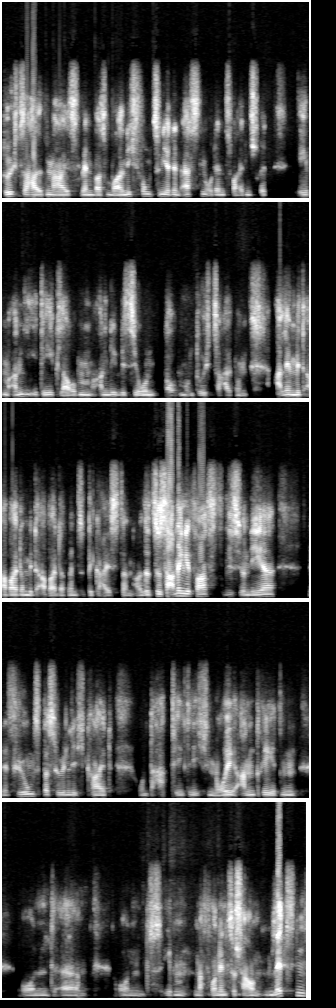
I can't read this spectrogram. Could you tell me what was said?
durchzuhalten heißt, wenn was mal nicht funktioniert, den ersten oder den zweiten Schritt, eben an die Idee glauben, an die Vision glauben und durchzuhalten und alle Mitarbeiter, Mitarbeiterinnen zu begeistern. Also zusammengefasst, Visionär, eine Führungspersönlichkeit und tagtäglich neu antreten, und, äh, und eben nach vorne zu schauen. Einen letzten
